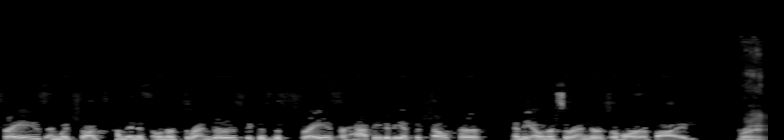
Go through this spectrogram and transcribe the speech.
strays and which dogs come in as owner surrenders because the strays are happy to be at the shelter and the owner surrenders are horrified. Right.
